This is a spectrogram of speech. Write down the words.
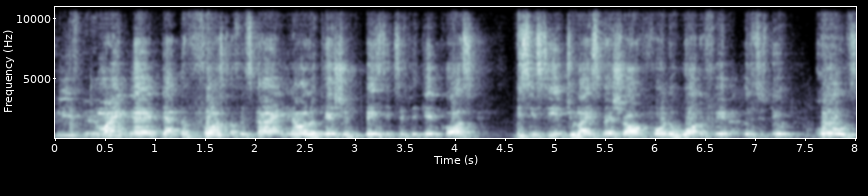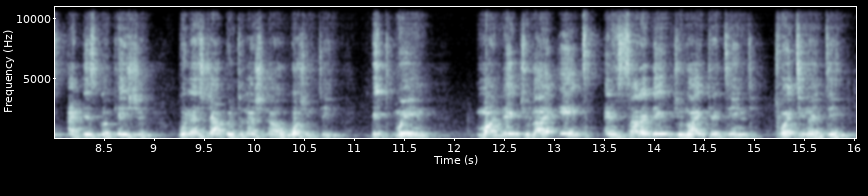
Please be reminded that the first of its kind in our location, basic certificate course, BCC July special for the Word of Faith Institute holds at this location, Winners Chapel International, Washington, between Monday, July 8th and Saturday, July 13th, 2019.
